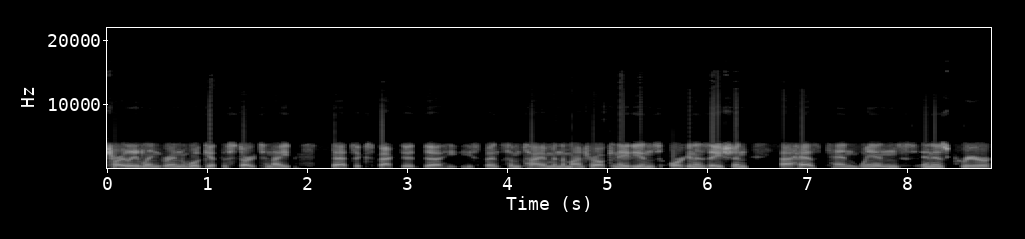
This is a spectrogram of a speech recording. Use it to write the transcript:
Charlie Lindgren will get the start tonight. That's expected. Uh, he, he spent some time in the Montreal Canadiens organization. Uh, has ten wins in his career.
